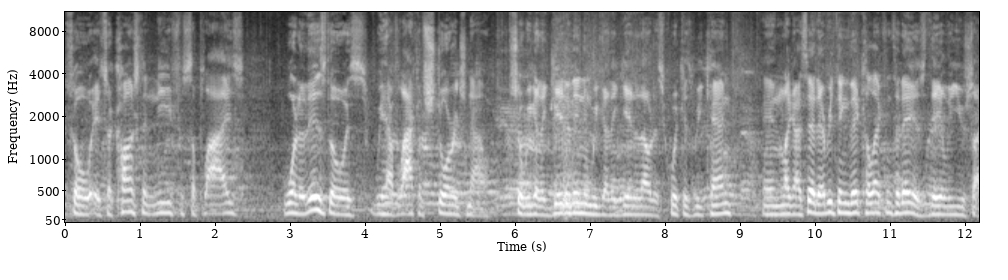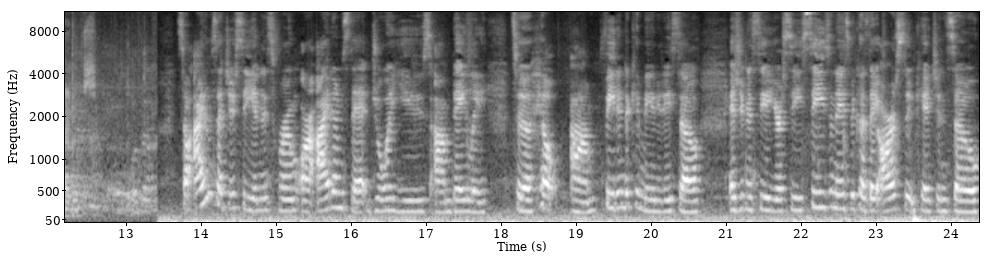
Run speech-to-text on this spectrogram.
So it's a constant need for supplies. What it is, though, is we have lack of storage now. So we got to get it in and we got to get it out as quick as we can. And like I said, everything they're collecting today is daily use items. So items that you see in this room are items that Joy use um, daily to help um, feed in the community. So as you can see, you'll see seasonings because they are a soup kitchen. So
